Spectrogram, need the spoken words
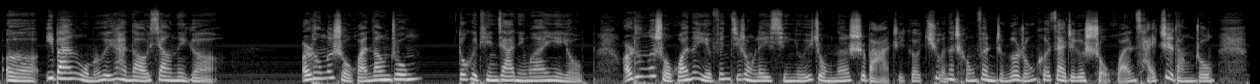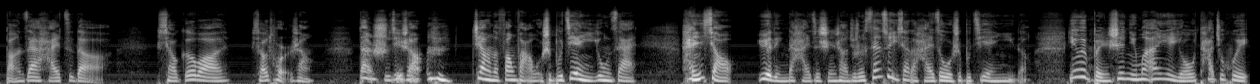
呃，一般我们会看到像那个儿童的手环当中都会添加柠檬桉叶油。儿童的手环呢也分几种类型，有一种呢是把这个驱蚊的成分整个融合在这个手环材质当中，绑在孩子的小胳膊、小腿上。但实际上，这样的方法我是不建议用在很小月龄的孩子身上，就是三岁以下的孩子，我是不建议的，因为本身柠檬桉叶油它就会。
